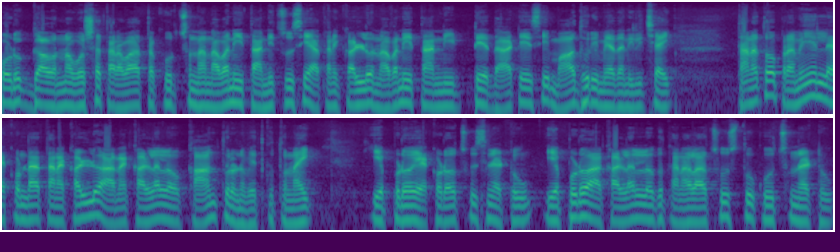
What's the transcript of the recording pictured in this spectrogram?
పొడుగ్గా ఉన్న ఉష తర్వాత కూర్చున్న నవనీతాన్ని చూసి అతని కళ్ళు నవనీతాన్ని ఇట్టే దాటేసి మాధురి మీద నిలిచాయి. తనతో ప్రమేయం లేకుండా తన కళ్ళు ఆమె కళ్ళలో కాంతులను వెతుకుతున్నాయి. ఎప్పుడో ఎక్కడో చూసినట్టు ఎప్పుడో ఆ కళ్ళల్లోకి తనలా చూస్తూ కూర్చున్నట్టు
